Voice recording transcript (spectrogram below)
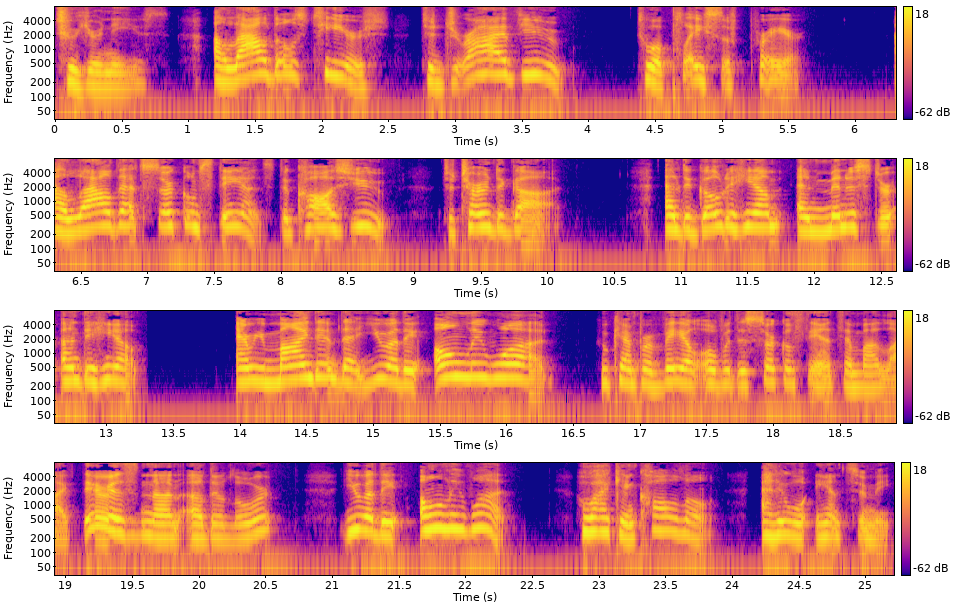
to your knees. Allow those tears to drive you to a place of prayer. Allow that circumstance to cause you to turn to God and to go to Him and minister unto Him and remind Him that you are the only one who can prevail over the circumstance in my life. There is none other, Lord. You are the only one who I can call on and who will answer me.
